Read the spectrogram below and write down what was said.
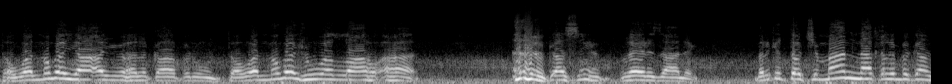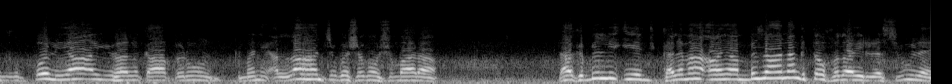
تو مگا یا ایوہ الکافرون تو مگا ہوا اللہ احد، کسی غیر ذالک۔ بلکہ تو چمان نقل بکن قل یا ایوہ الکافرون، کہ منی اللہ ہنچو گوشگو شمارا۔ تاکہ بلی یہ کلمہ آیاں بزانا کہ تو خدای رسول ہے،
